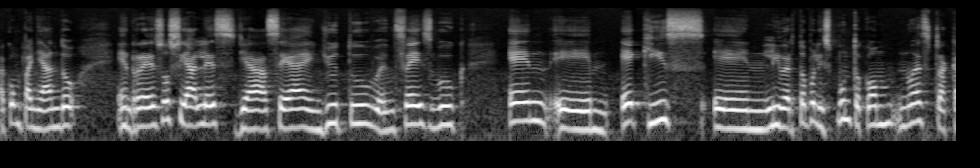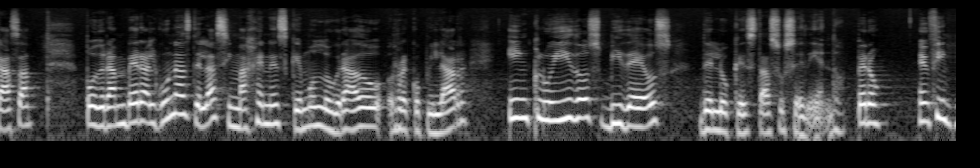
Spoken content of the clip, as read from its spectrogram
acompañando en redes sociales, ya sea en YouTube, en Facebook, en eh, X, en libertopolis.com, nuestra casa, podrán ver algunas de las imágenes que hemos logrado recopilar, incluidos videos de lo que está sucediendo. Pero, en fin,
